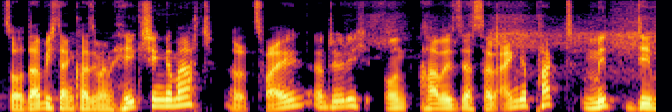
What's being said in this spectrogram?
So, da habe ich dann quasi mein Häkchen gemacht, also zwei natürlich, und habe das dann eingepackt mit dem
